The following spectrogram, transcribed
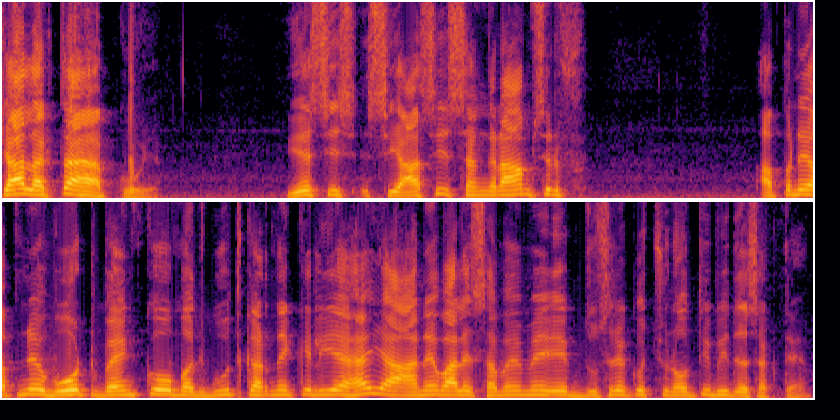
क्या लगता है आपको ये? ये सियासी संग्राम सिर्फ़ अपने अपने वोट बैंक को मज़बूत करने के लिए है या आने वाले समय में एक दूसरे को चुनौती भी दे सकते हैं?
